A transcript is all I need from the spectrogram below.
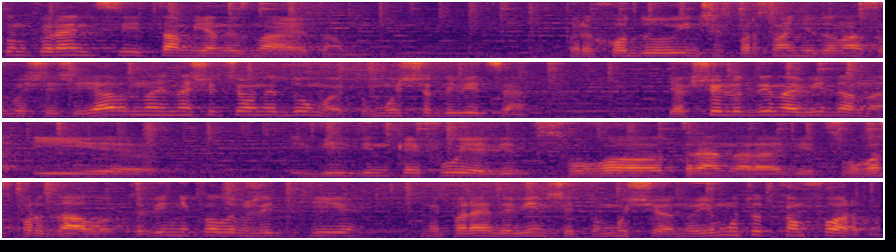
конкуренції, там я не знаю, там переходу інших спортсменів до нас або ще ще. Я на, на що цього не думаю, тому що дивіться, якщо людина віддана і, він, він кайфує від свого тренера, від свого спортзалу, то він ніколи в житті не перейде в інший, тому що ну, йому тут комфортно,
